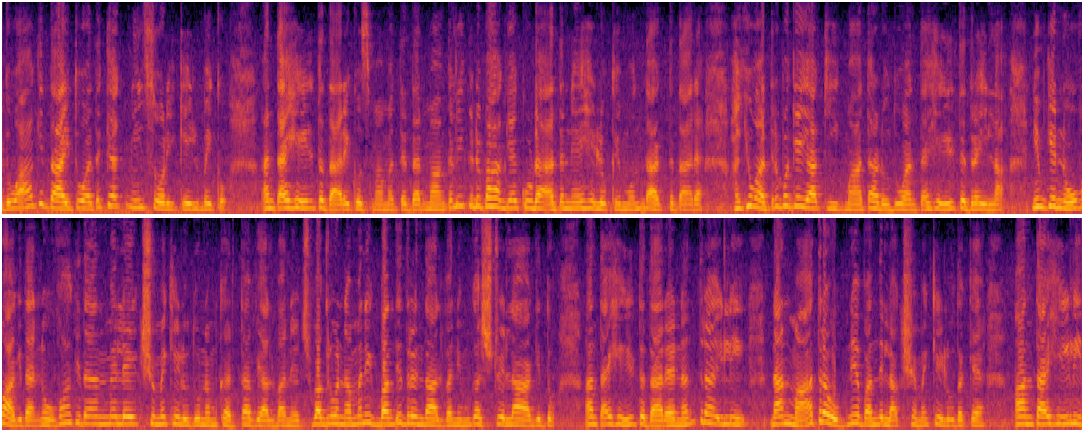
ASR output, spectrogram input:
ಇದು? ಆಗಿದ್ದಾಯಿತು, ಅದಕ್ಕೆ ಯಾಕೆ ನೀನು ಸಾರಿ ಕೇಳಬೇಕು? ಅಂತ ಹೇಳ್ತಿದ್ದಾರೆ ಕುಸುಮ ಮತ್ತು ಧರ್ಮ ಅಂಕಲ್ ಕಡೆ ಭಾಗ್ಯ ಕೂಡ ಅದನ್ನೇ ಹೇಳೋಕೆ ಮುಂದಾಗ್ತಿದ್ದಾರೆ. ಅಯ್ಯೋ, ಅದ್ರ ಬಗ್ಗೆ ಯಾಕೆ ಈಗ ಮಾತಾಡೋದು ಅಂತ ಹೇಳ್ತಿದ್ರೆ ಇಲ್ಲ. ನಿಮಗೆ ನೋವಾಗಿದೆ ನೋವಾಗಿದೆ ಅಂದಮೇಲೆ ಕ್ಷಮೆ ಕೇಳೋದು ನಮ್ಮ ಕರ್ತವ್ಯ ಅಲ್ವಾ? ನಿಜವಾಗ್ಲೂ ನಮ್ಮನೆಗೆ ಬಂದಿದ್ದರಿಂದ ಅಲ್ವಾ ನಿಮ್ಗೆ ಅಷ್ಟೆಲ್ಲ ಆಗಿದ್ದು? ಅಂತ ಹೇಳ್ತಿದ್ದಾರೆ. ನಂತರ ಇಲ್ಲಿ ನಾನು ಮಾತ್ರ ಒಬ್ಬನೇ ಬಂದಿಲ್ಲ ಕ್ಷಮೆ ಕೇಳೋದಕ್ಕೆ. ಅಂತ ಹೇಳಿ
